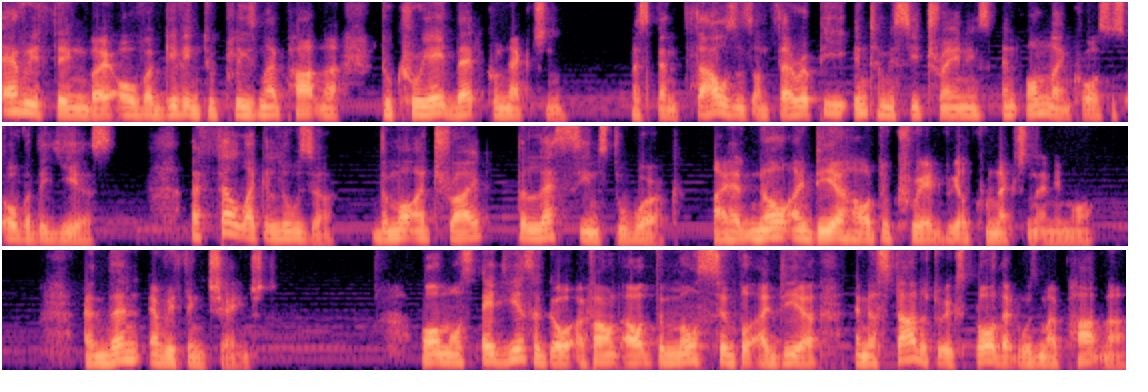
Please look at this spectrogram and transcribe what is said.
everything by overgiving to please my partner to create that connection. I spent thousands on therapy, intimacy trainings and online courses over the years. I felt like a loser. The more I tried, the less seems to work. I had no idea how to create real connection anymore. And then everything changed. Almost eight years ago, I found out the most simple idea and I started to explore that with my partner.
